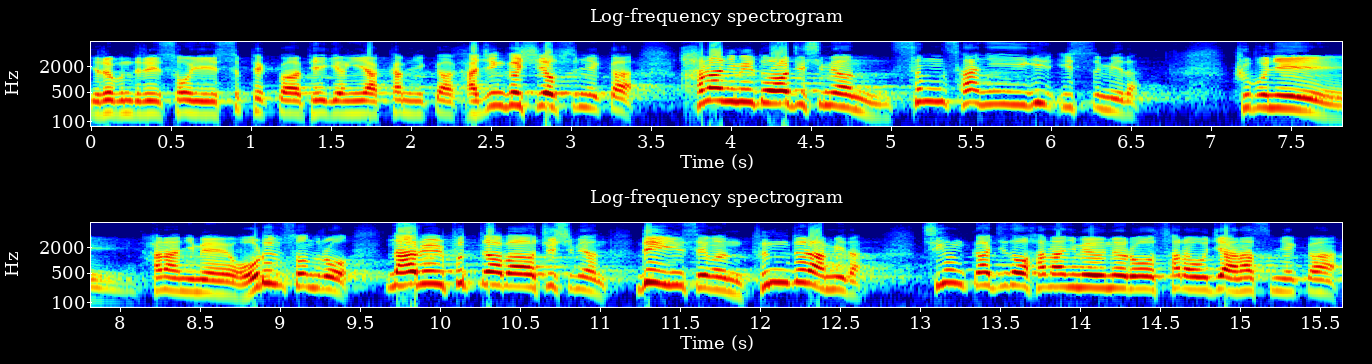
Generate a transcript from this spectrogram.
여러분들이 소위 스펙과 배경이 약합니까? 가진 것이 없습니까? 하나님이 도와주시면 승산이 있습니다. 그분이 하나님의 오른손으로 나를 붙잡아 주시면 내 인생은 든든합니다. 지금까지도 하나님의 은혜로 살아오지 않았습니까?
